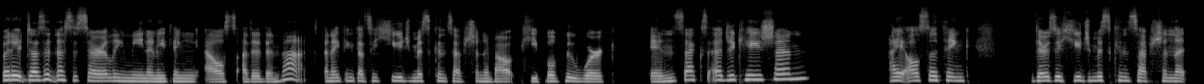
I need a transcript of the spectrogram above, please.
but it doesn't necessarily mean anything else other than that. And I think that's a huge misconception about people who work in sex education. I also think there's a huge misconception that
